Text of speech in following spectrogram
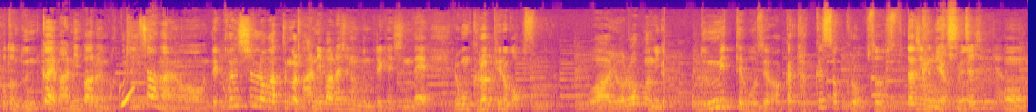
보통 눈가에 많이 바르면 막 끼잖아요. 근데 컨실러 같은 걸 많이 바르시는 분들이 계신데 요건 그럴 필요가 없습니다. 와 여러분 이거 눈 밑에 보세요. 아까 다크서클 없어졌어. 진짜 신기해요. 진짜 신기하다. 어,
